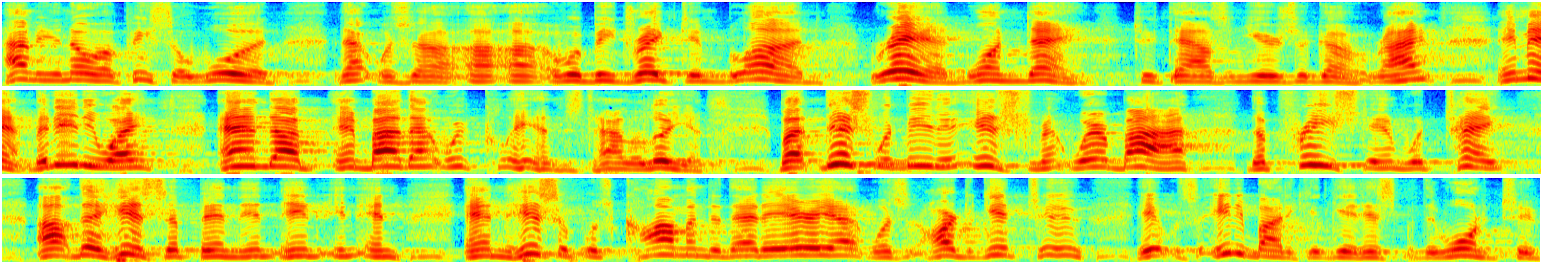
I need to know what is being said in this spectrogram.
How many of you know a piece of wood that was uh, uh, uh, would be draped in blood red one day 2000 years ago right? Amen. But anyway and uh, and by that we're cleansed. Hallelujah. But this would be the instrument whereby the priest then would take uh, the hyssop, and, and, and, and, and hyssop was common to that area. It wasn't hard to get to. It was anybody could get hyssop if they wanted to.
